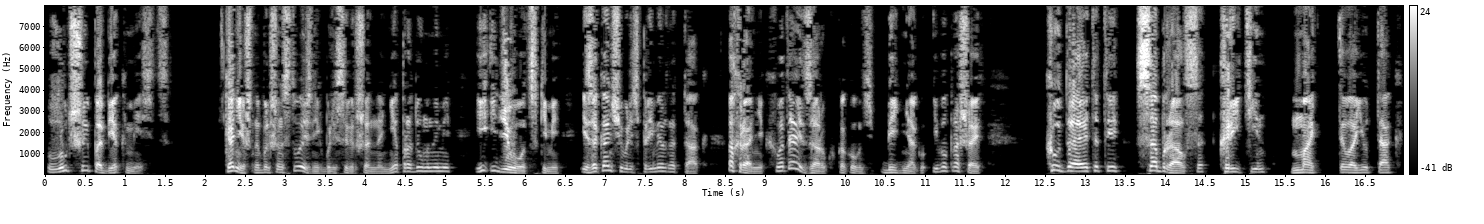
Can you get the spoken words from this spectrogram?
«Лучший побег месяца». Конечно, большинство из них были совершенно непродуманными и идиотскими, и заканчивались примерно так. Охранник хватает за руку какого-нибудь беднягу и вопрошает, «Куда это ты собрался, кретин, мать твою так?»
